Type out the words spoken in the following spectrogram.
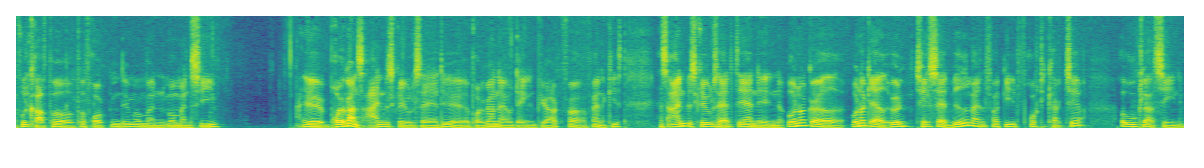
fuld kraft på, på frugten, det må man, må man sige. Øh, bryggerens egen beskrivelse af det, øh, bryggeren er jo Daniel Bjørk for, for anarkist, hans egen beskrivelse af det, det er en, en undergæret, undergæret øl tilsat hvedemald for at give et frugtigt karakter og uklart scene,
